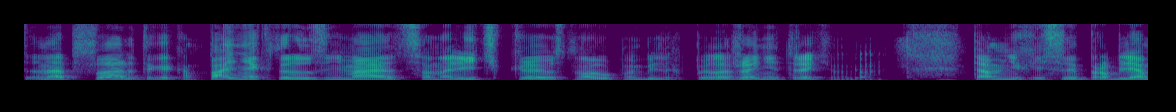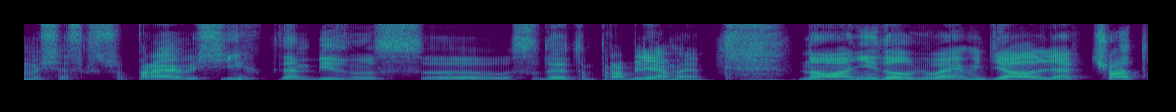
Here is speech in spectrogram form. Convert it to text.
Ну, AppsFire — такая компания, которая занимается аналитикой установок мобильных приложений трекингом. Там у них есть свои проблемы сейчас, что privacy их там бизнес э, создает им проблемы. Но они долгое время делали отчет,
